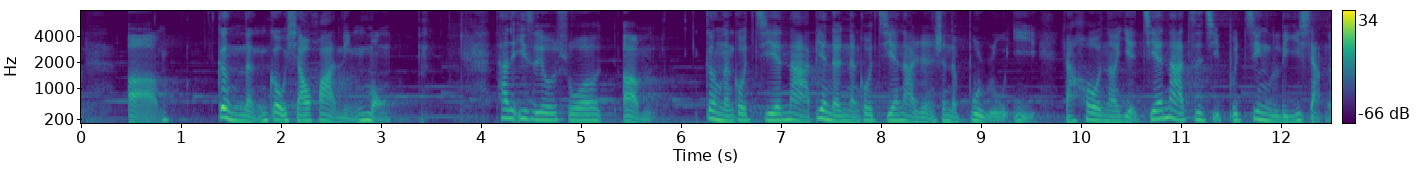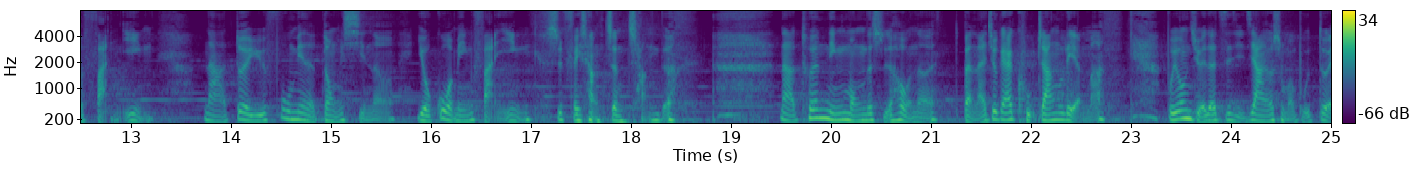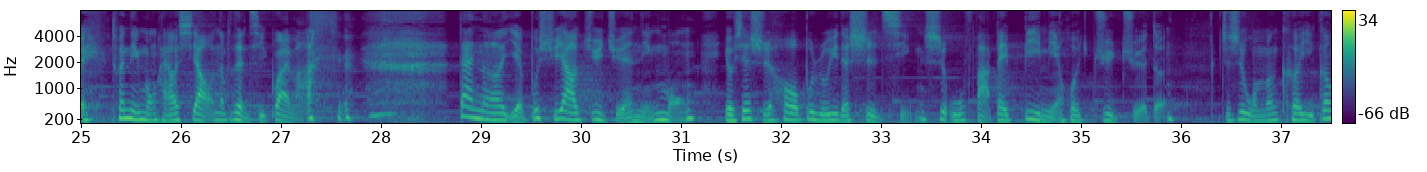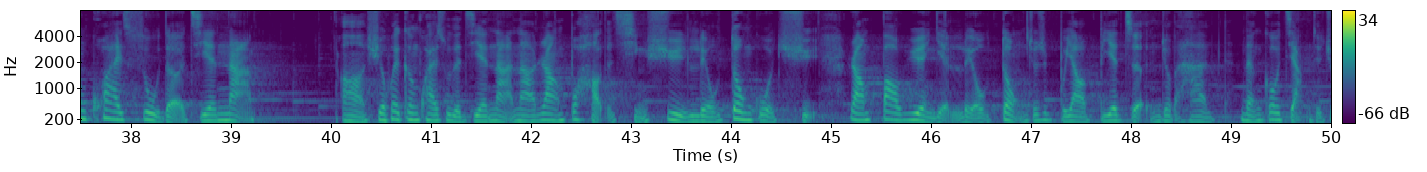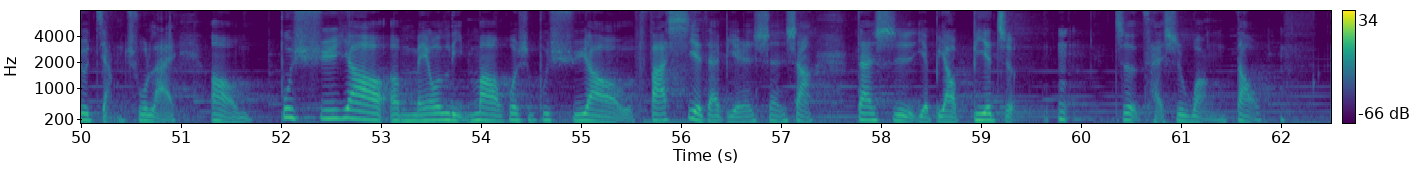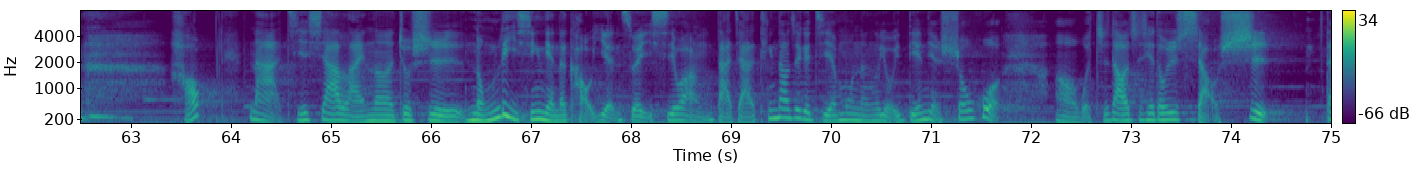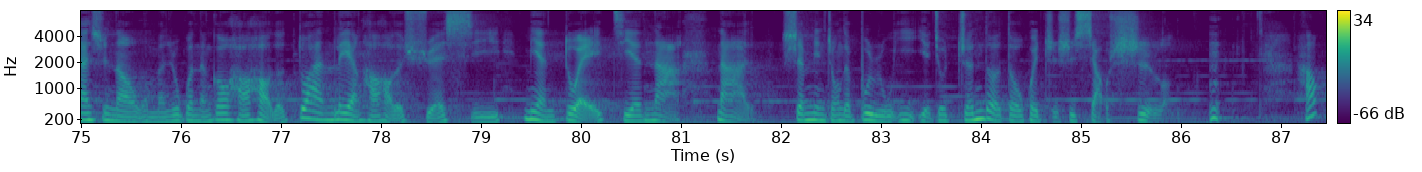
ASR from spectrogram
啊、呃，更能够消化柠檬。他的意思就是说，嗯，更能够接纳，变得能够接纳人生的不如意，然后呢，也接纳自己不尽理想的反应。那对于负面的东西呢，有过敏反应是非常正常的。那吞柠檬的时候呢，本来就该苦张脸嘛，不用觉得自己这样有什么不对。吞柠檬还要笑，那不是很奇怪吗？但呢，也不需要拒绝柠檬。有些时候不如意的事情是无法被避免或拒绝的，只是我们可以更快速的接纳。啊、学会更快速的接纳，那让不好的情绪流动过去，让抱怨也流动，就是不要憋着，你就把它能够讲的就讲出来，呃，不需要呃没有礼貌，或是不需要发泄在别人身上，但是也不要憋着，嗯，这才是王道。好。那接下来呢，就是农历新年的考验，所以希望大家听到这个节目能够有一点点收获。啊、呃，我知道这些都是小事，但是呢，我们如果能够好好的锻炼，好好的学习，面对、接纳，那生命中的不如意也就真的都会只是小事了。嗯，好，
